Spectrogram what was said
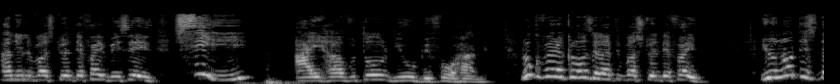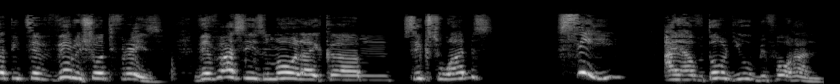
And in verse 25 he says, See, I have told you beforehand. Look very closely at verse 25. You notice that it's a very short phrase. The verse is more like um, six words. See, I have told you beforehand.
